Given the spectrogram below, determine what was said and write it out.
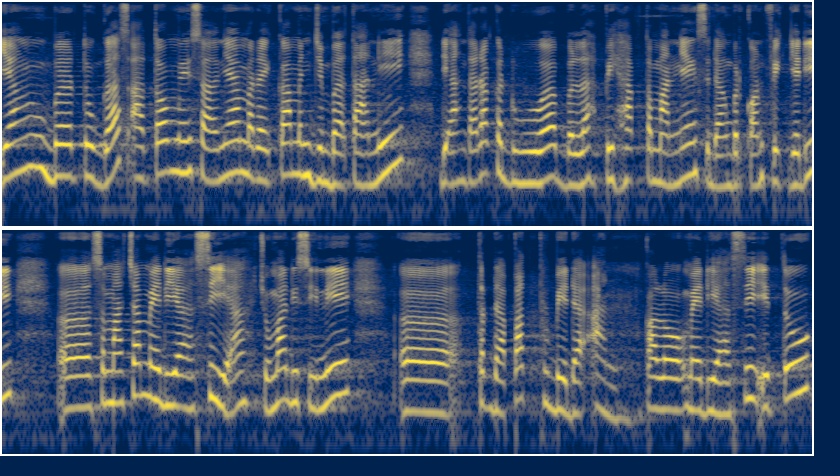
yang bertugas atau misalnya mereka menjembatani di antara kedua belah pihak temannya yang sedang berkonflik. Jadi e, semacam mediasi ya. Cuma di sini e, terdapat perbedaan. Kalau mediasi itu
